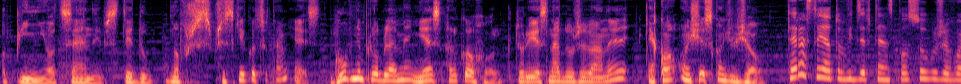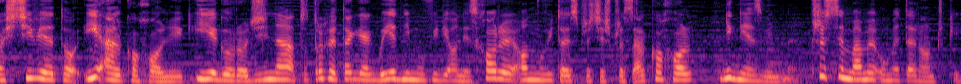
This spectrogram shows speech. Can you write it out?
opinii, oceny, wstydu, no wsz- wszystkiego, co tam jest. Głównym problemem jest alkohol, który jest nadużywany, jak on, on się skądś wziął. Teraz to ja to widzę w ten sposób, że właściwie to i alkoholik, i jego rodzina, to trochę tak jakby jedni mówili, on jest chory, on mówi, to jest przecież przez alkohol. Nikt nie jest winny. Wszyscy mamy umyte rączki.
